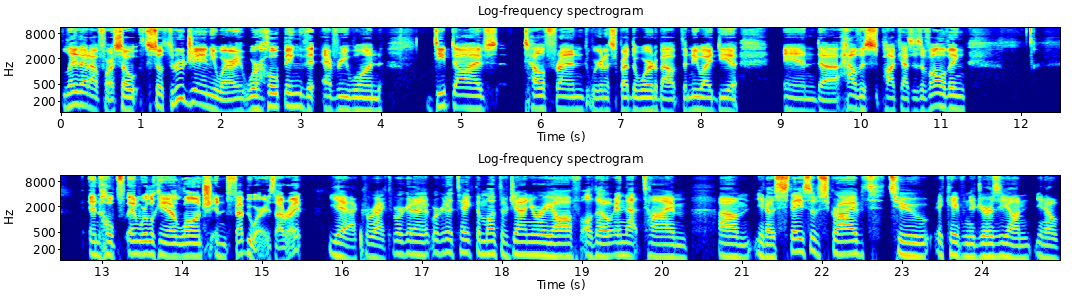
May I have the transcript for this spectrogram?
lay that out for us. So, so through January, we're hoping that everyone deep dives, tell a friend. We're going to spread the word about the new idea and uh, how this podcast is evolving, and hope. And we're looking at a launch in February. Is that right? Yeah, correct. We're gonna we're gonna take the month of January off. Although in that time, um, you know, stay subscribed to It Came from New Jersey on you know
